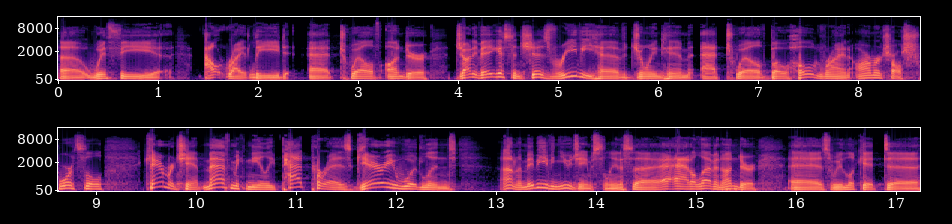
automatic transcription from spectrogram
uh, with the outright lead at 12 under. Johnny Vegas and Chez Reavie have joined him at 12. Bo Hoag, Ryan Armour, Charles Schwartzel, Cameron Champ, Mav McNealy, Pat Perez, Gary Woodland. I don't know, maybe even you, James Salinas, uh, at 11 under as we look at uh,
